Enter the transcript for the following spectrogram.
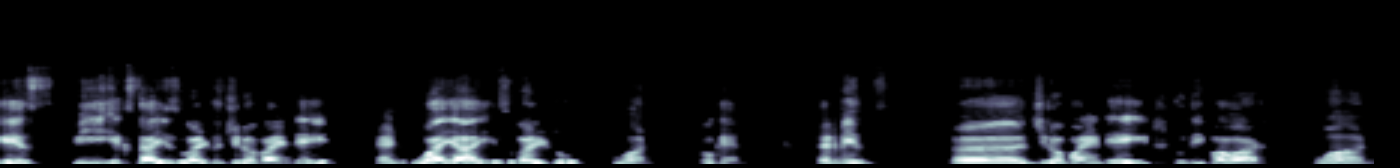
case, Pxi is equal to 0 0.8 and Yi is equal to 1. Okay. That means uh, 0 0.8 to the power 1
